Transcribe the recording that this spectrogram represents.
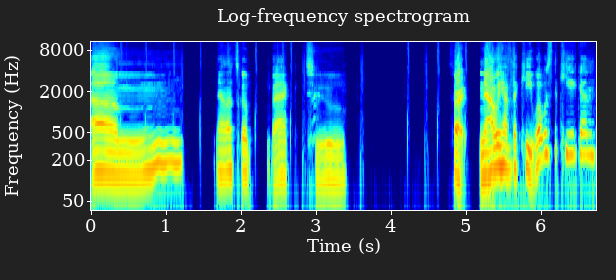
Um, now let's go back to. Sorry. Now we have the key. What was the key again?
